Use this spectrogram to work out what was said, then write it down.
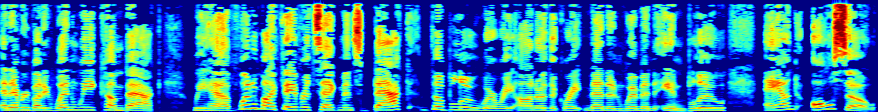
And everybody, when we come back, we have one of my favorite segments, Back the Blue, where we honor the great men and women in blue, and also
